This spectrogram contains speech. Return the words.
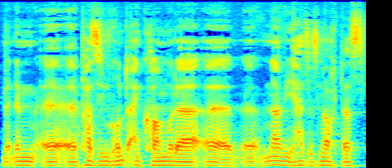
mit einem äh, passiven Grundeinkommen oder äh, äh na, wie heißt es noch, das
